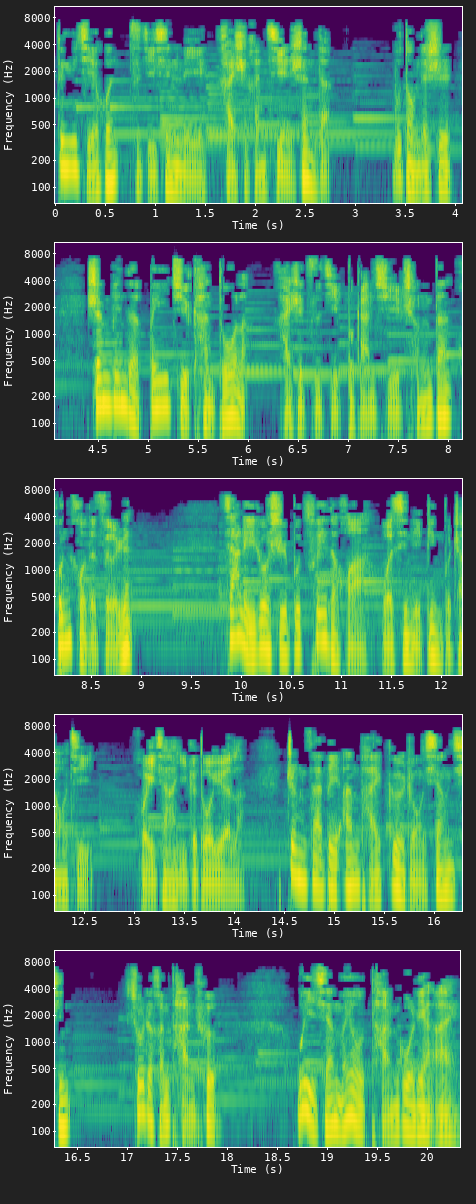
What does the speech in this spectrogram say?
对于结婚自己心里还是很谨慎的。不懂的是，身边的悲剧看多了，还是自己不敢去承担婚后的责任。家里若是不催的话，我心里并不着急。回家一个多月了，正在被安排各种相亲，说着很忐忑。我以前没有谈过恋爱，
